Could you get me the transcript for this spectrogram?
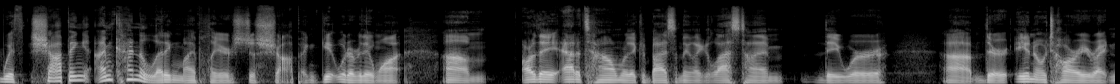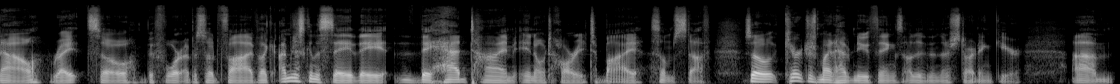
with shopping, I'm kind of letting my players just shop and get whatever they want. Um, are they at a town where they could buy something like last time they were? Um, they're in Otari right now, right? So before episode five, like I'm just gonna say they they had time in Otari to buy some stuff. So characters might have new things other than their starting gear. Um,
